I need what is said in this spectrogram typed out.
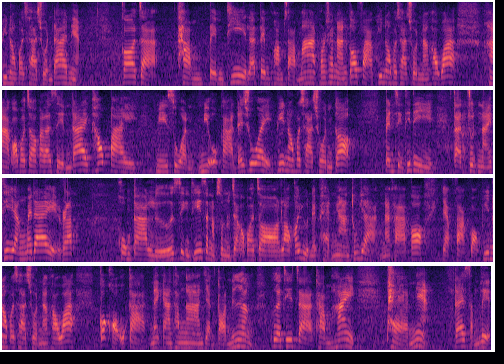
พี่น้องประชาชนได้เนี่ยก็จะ ทำเต็มที่และเต็มความสามารถ เพราะฉะนั้นก็ฝากพี่น้องประชาชนนะคะว่า หากอบจกาลสินได้เข้าไปมีส่วนมีโอกาสได้ช่วย พี่น้องประชาชนก็เป็นสิ่งที่ดี แต่จุดไหนที่ยังไม่ได้รับโครงการหรือสิ่งที่สนับสนุนจากอบจเราก็อยู่ในแผนงานทุกอย่างนะคะ ก็อยากฝากบอกพี่น้องประชาชนนะคะว่า ก็ขอโอกาสในการทำงานอย่างต่อเนื่อง เพื่อที่จะทำให้แผนเนี่ย ได้สำเร็จ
